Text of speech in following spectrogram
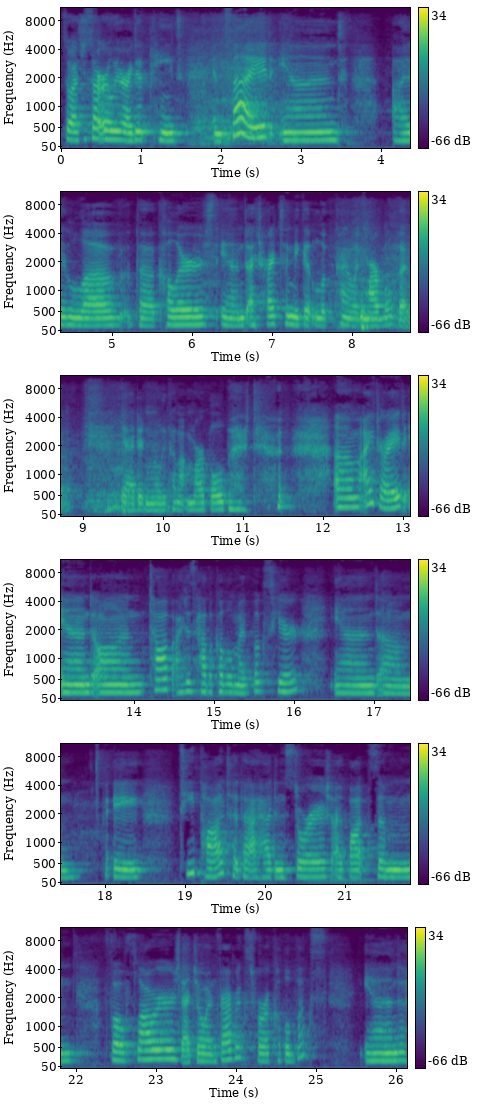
So as you saw earlier, I did paint inside and I love the colors and I tried to make it look kind of like marble, but yeah, it didn't really come out marble, but um, I tried. And on top, I just have a couple of my books here and um, a teapot that I had in storage. I bought some faux flowers at Joann Fabrics for a couple bucks. And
